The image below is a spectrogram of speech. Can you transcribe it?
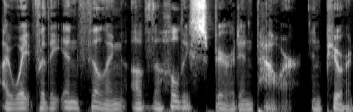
I wait for the infilling of the Holy Spirit in power and purity.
